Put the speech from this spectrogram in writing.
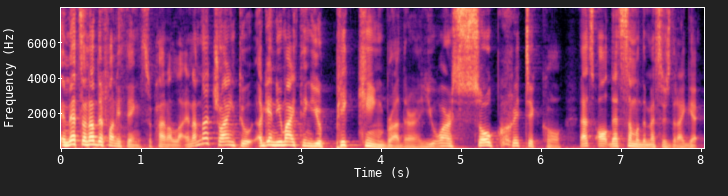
and that's another funny thing, subhanAllah. And I'm not trying to, again, you might think you're picking, brother. You are so critical. That's all that's some of the message that I get.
